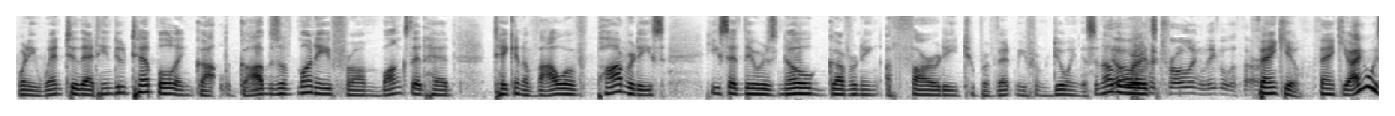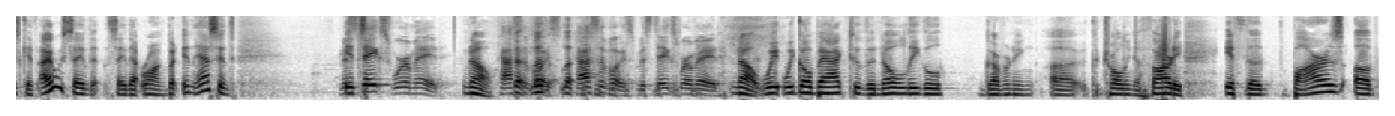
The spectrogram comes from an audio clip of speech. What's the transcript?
when he went to that Hindu temple and got gobs of money from monks that had taken a vow of poverty. He said there is no governing authority to prevent me from doing this. In other no words, controlling legal authority. thank you, thank you. I always get, I always say that say that wrong, but in essence, Mistakes were made. no. Passive voice. Passive voice. Mistakes were made. No, we, we go back to the no legal governing, uh, controlling authority. If the bars of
